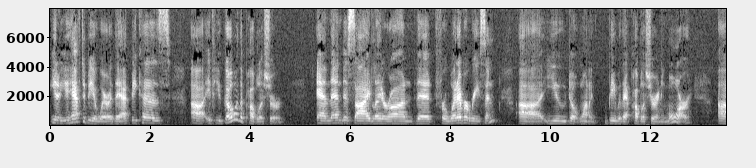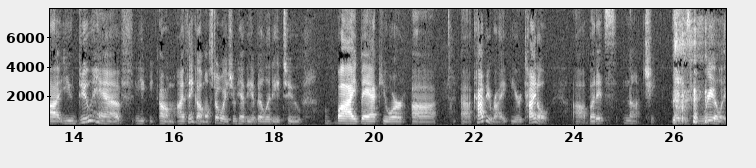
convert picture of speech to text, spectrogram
you know you have to be aware of that because uh, if you go with a publisher and then decide later on that for whatever reason uh, you don't want to be with that publisher anymore, uh, you do have, you, um, I think almost always you have the ability to buy back your uh, uh, copyright, your title, uh, but it's not cheap. It is really,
